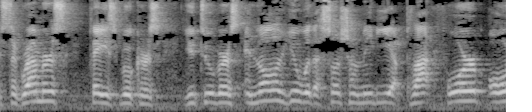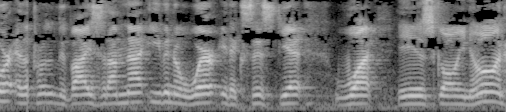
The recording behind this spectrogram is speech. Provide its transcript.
Instagrammers, Facebookers, YouTubers, and all of you with a social media platform or electronic device that I'm not even aware it exists yet. What is going on?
